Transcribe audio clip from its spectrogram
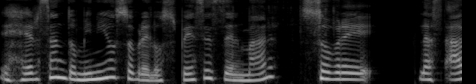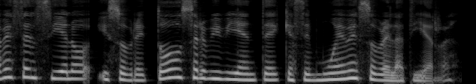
ejerzan dominio sobre los peces del mar, sobre las aves del cielo y sobre todo ser viviente que se mueve sobre la tierra.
